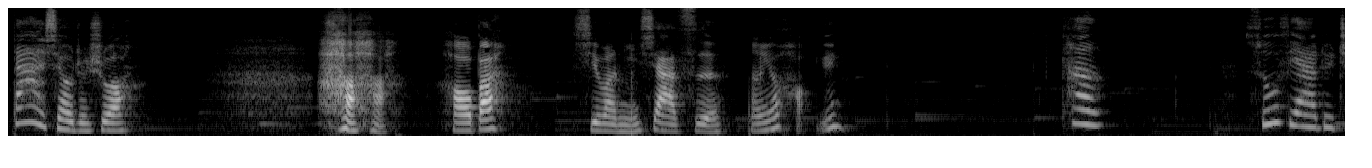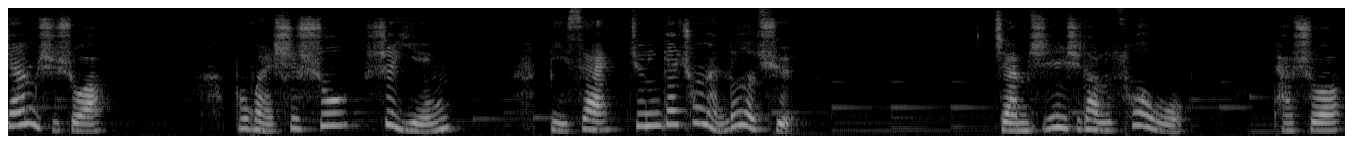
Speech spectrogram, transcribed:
大笑着说：“哈哈，好吧。”希望您下次能有好运。看，苏菲亚对詹姆斯说：“不管是输是赢，比赛就应该充满乐趣。”詹姆斯认识到了错误，他说：“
